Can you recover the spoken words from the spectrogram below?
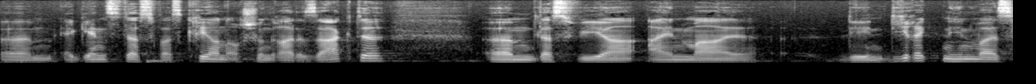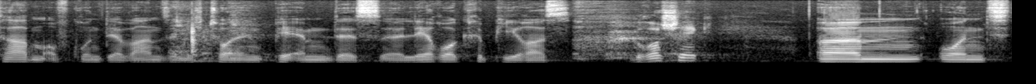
ähm, ergänzt das, was Creon auch schon gerade sagte, ähm, dass wir einmal den direkten Hinweis haben aufgrund der wahnsinnig tollen PM des äh, Lehrrohrkrepierers Groschek. Ähm, und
